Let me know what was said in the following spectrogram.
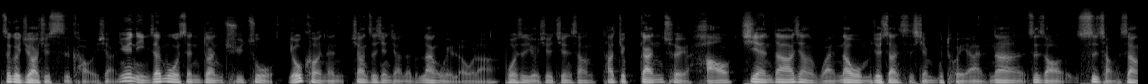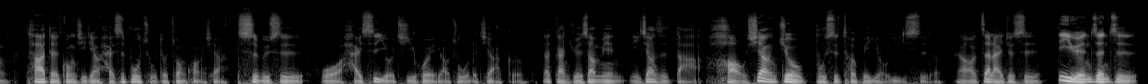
这个就要去思考一下，因为你在陌生段去做，有可能像之前讲的烂尾楼啦，或是有些建商他就干脆好，既然大家这样玩，那我们就暂时先不推案。那至少市场上它的供给量还是不足的状况下，是不是我还是有机会咬住我的价格？那感觉上面你这样子打，好像就不是特别有意思了。然后再来就是地缘政治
